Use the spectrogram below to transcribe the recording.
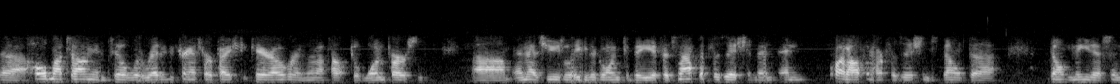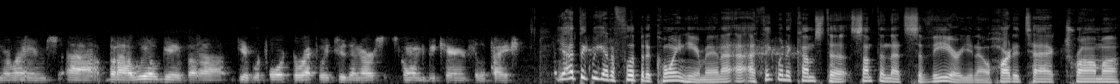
uh, hold my tongue until we're ready to transfer patient care over, and then I talk to one person, um, and that's usually either going to be if it's not the physician, and, and quite often our physicians don't uh, don't meet us in the rooms, uh, but I will give uh, give report directly to the nurse that's going to be caring for the patient. Yeah, I think we got to flip it a coin here, man. I, I think when it comes to something that's severe, you know, heart attack, trauma,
